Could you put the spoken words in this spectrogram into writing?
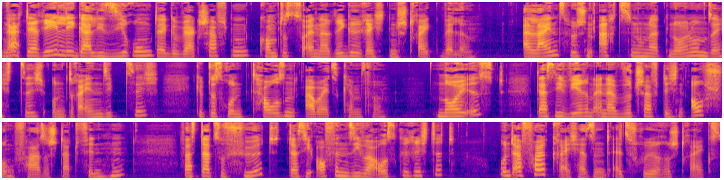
Nach der Relegalisierung der Gewerkschaften kommt es zu einer regelrechten Streikwelle. Allein zwischen 1869 und 73 gibt es rund 1000 Arbeitskämpfe. Neu ist, dass sie während einer wirtschaftlichen Aufschwungphase stattfinden, was dazu führt, dass sie offensiver ausgerichtet und erfolgreicher sind als frühere Streiks.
